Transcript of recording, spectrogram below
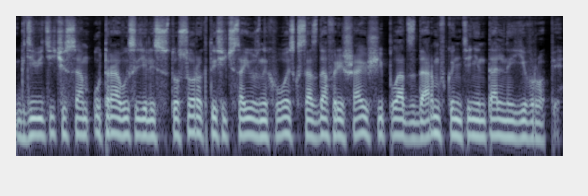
к 9 часам утра высадились 140 тысяч союзных войск, создав решающий плацдарм в континентальной Европе.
